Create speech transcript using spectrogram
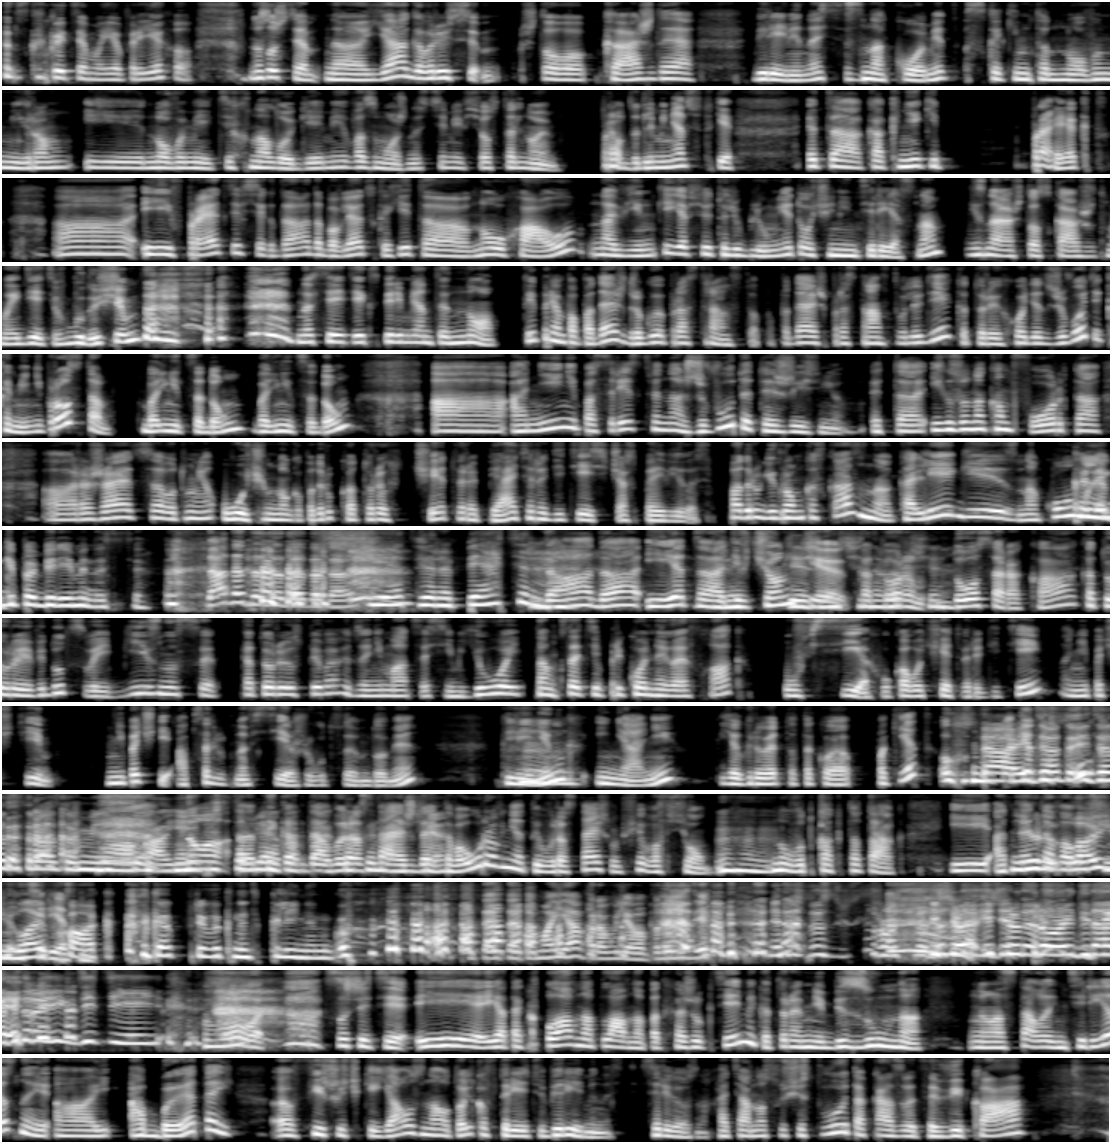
с какой темой я приехала. Ну, слушайте, э, я говорю, что каждая беременность знакомит с каким-то новым миром и новыми технологиями, возможностями и все остальное. Правда, для меня все-таки это как некий проект, а, и в проекте всегда добавляются какие-то ноу-хау, новинки. Я все это люблю, мне это очень интересно. Не знаю, что скажут мои дети в будущем на все эти эксперименты, но ты прям попадаешь в другое пространство. Попадаешь в пространство людей, которые ходят с животиками, не просто больница-дом, больница-дом, а они непосредственно живут этой жизнью. Это их зона комфорта, а, рожается... Вот у меня очень много подруг, у которых четверо, пятеро детей сейчас появилось. Подруги громко сказано, коллеги, знакомые. Коллеги по беременности. Да-да-да-да-да-да. Четверо, пятеро? Да, да, и это девчонки, которым до 40, которые ведут свои бизнесы, которые успевают заниматься семьей. Там, кстати, прикольный лайфхак. У всех, у кого четверо детей, они почти, не почти, абсолютно все живут в своем доме. Клининг и няни. Я говорю, это такой пакет. Да, пакет идет, услуг. идет сразу Ну, а как? Но э, ты, когда как- как вырастаешь до этого уровня, ты вырастаешь вообще во всем. Ну, вот как-то так. И от Юль, этого лайф- очень интересно. лайфхак. Как привыкнуть к клинингу. Это, это- это моя проблема, подожди. Мне нужно срочно где-то, трое да, детей. троих детей. Вот. Слушайте, и я так плавно-плавно подхожу к теме, которая мне безумно э, стала интересной. А, Об этой э, фишечке я узнала только в третью беременность. Серьезно. Хотя она существует, оказывается, века,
